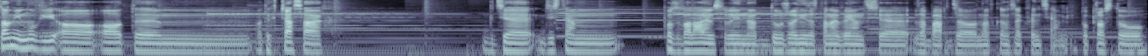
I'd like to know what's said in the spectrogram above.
to mi mówi o, o tym, o tych czasach, gdzie gdzieś tam pozwalałem sobie na dużo, nie zastanawiając się za bardzo nad konsekwencjami. Po prostu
